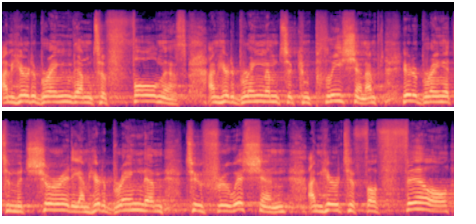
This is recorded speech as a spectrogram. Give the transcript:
I'm here to bring them to fullness. I'm here to bring them to completion. I'm here to bring it to maturity. I'm here to bring them to fruition. I'm here to fulfill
